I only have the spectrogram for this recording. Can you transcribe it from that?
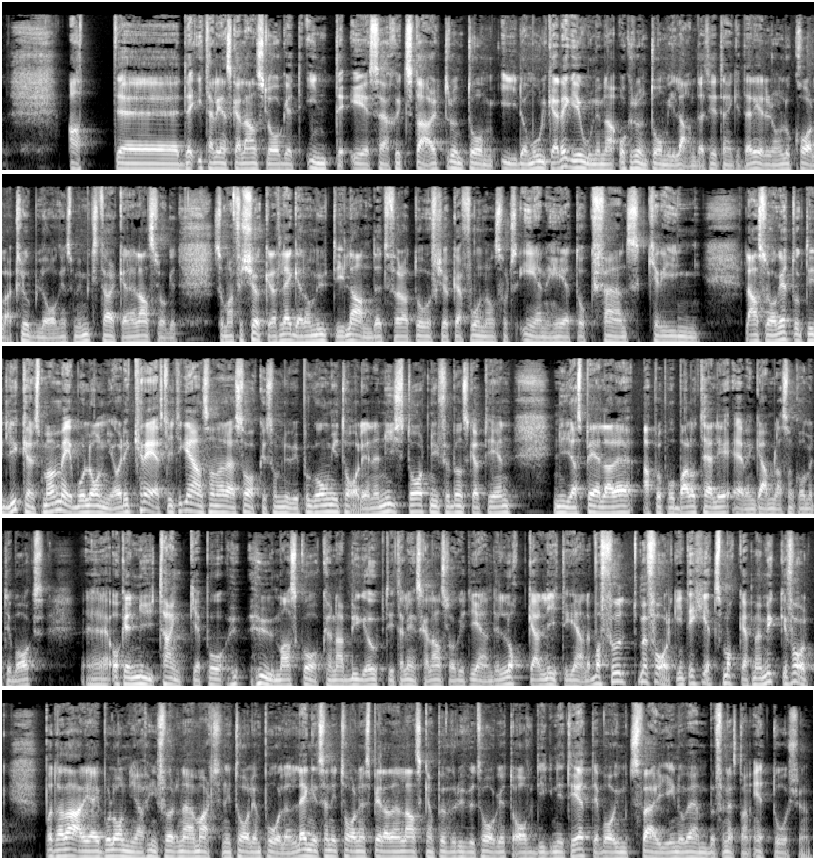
Eh, det italienska landslaget inte är särskilt starkt runt om i de olika regionerna och runt om i landet helt enkelt. Där är det de lokala klubblagen som är mycket starkare än landslaget. Så man försöker att lägga dem ute i landet för att då försöka få någon sorts enhet och fans kring landslaget. Och det lyckades man med i Bologna och det krävs lite grann sådana där saker som nu är på gång i Italien. En nystart, ny förbundskapten, nya spelare, apropå Balotelli, även gamla som kommer tillbaks. Eh, och en ny tanke på hur man ska kunna bygga upp det italienska landslaget igen. Det lockar lite grann. Det var fullt med folk, inte helt smockat, men mycket folk på Dalaria i Bologna inför den här matchen Italien-Polen. Länge sedan Italien spelade en landskamp överhuvudtaget av dignitet. Det var ju mot Sverige i november för nästan ett år sedan.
